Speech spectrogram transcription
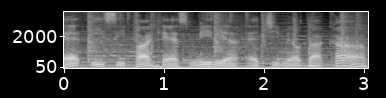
at ecpodcastmedia at gmail.com,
